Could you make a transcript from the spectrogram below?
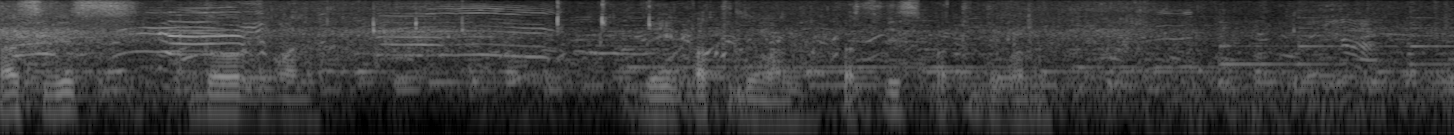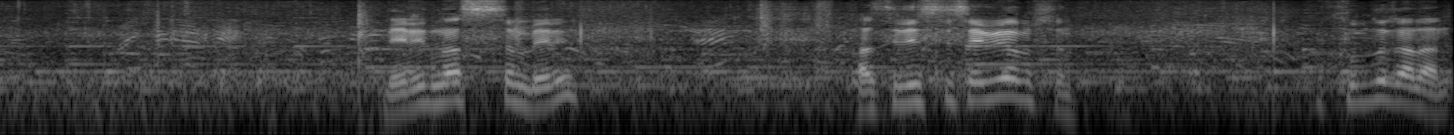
Fasilis Doğu Limanı. Değil Batı Limanı. Fasilis Batı Limanı. Berin nasılsın Berin? Fasilis'i seviyor musun? Kumluk alan.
